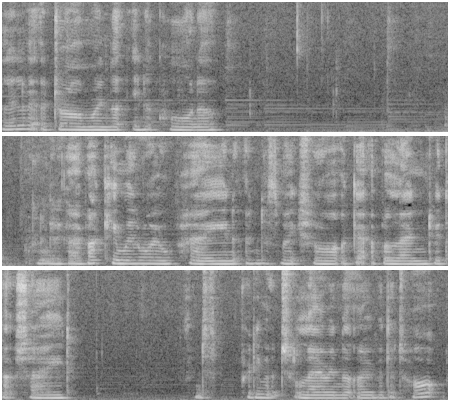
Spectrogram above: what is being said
a little bit of drama in that inner corner. And I'm going to go back in with Royal Pain and just make sure I get a blend with that shade. So I'm just pretty much layering that over the top.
